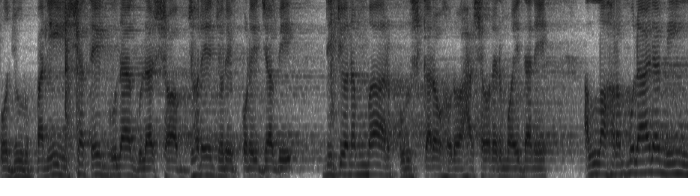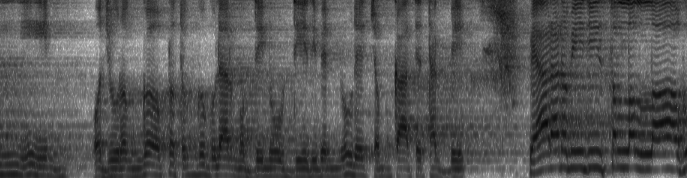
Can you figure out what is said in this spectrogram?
অজুর পানির সাথে গুনাগুলা সব ঝরে ঝরে পড়ে যাবে। দ্বিতীয় নাম্বার পুরস্কার হলো হাসরের ময়দানে। আল্লাহ রাব্বুল আলামিন অজুর অঙ্গ প্রত্যঙ্গগুলার মধ্যে নূর দিয়ে দিবেন। নূরে চমকাতে থাকবে। পেয়ারা নবীজি সাল্লাল্লাহু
